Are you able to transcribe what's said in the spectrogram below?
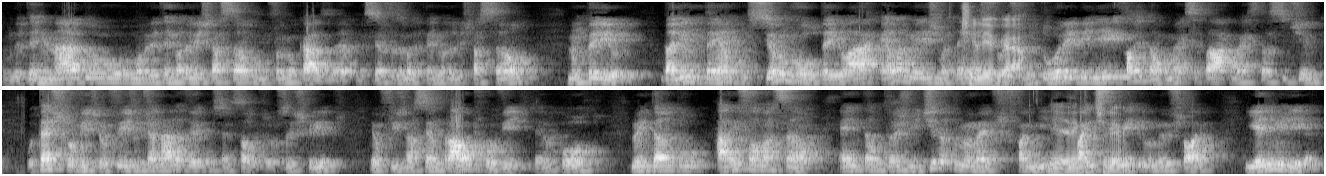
um determinado, uma determinada medicação, como foi o meu caso, né? Eu comecei a fazer uma determinada medicação num período. Dali um tempo, se eu não voltei lá, ela mesma tem Te a liga. sua estrutura e me liga e fala, então, como é que você está, como é que você está se sentindo? O teste de Covid que eu fiz não tinha nada a ver com o centro de saúde, eu sou inscrito, eu fiz na central de Covid que tem no Porto. No entanto, a informação é então transmitida para o meu médico de família, que vai inserir aqui no meu histórico, e ele me liga.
